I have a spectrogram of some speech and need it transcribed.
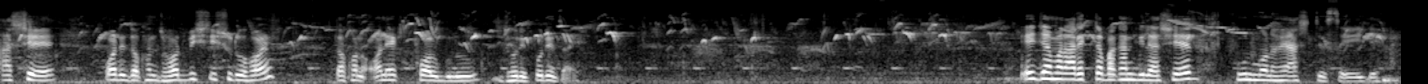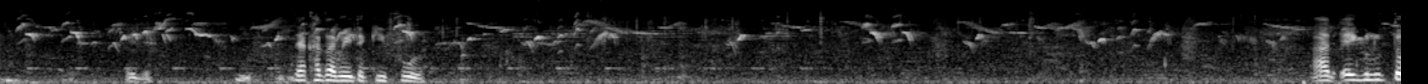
আসে, পরে যখন ঝড় বৃষ্টি শুরু হয়, তখন অনেক ফলগুলো ঝরে পড়ে যায়। এই যে আমার আরেকটা বাগান বিলাসের ফুল মনে হয় আসতেছে, এই যে। এই যে। দেখা যাবে এটা কি ফুল। আর এইগুলোর তো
